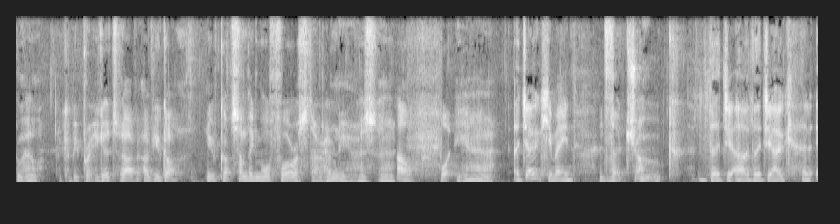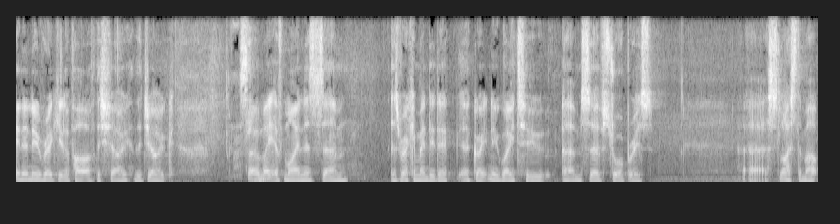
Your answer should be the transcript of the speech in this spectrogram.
Well, it could be pretty good. Have, have you got you've got something more for us, though, haven't you? As, uh, Oh, what? Yeah, A joke, you mean? the joke. The jo- oh, the joke in a new regular part of the show. The joke. So a mate of mine has um, has recommended a, a great new way to um, serve strawberries. Uh, slice them up,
